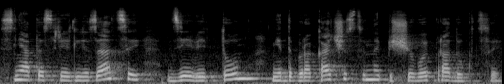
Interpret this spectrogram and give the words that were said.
Снято с реализации 9 тонн недоброкачественной пищевой продукции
